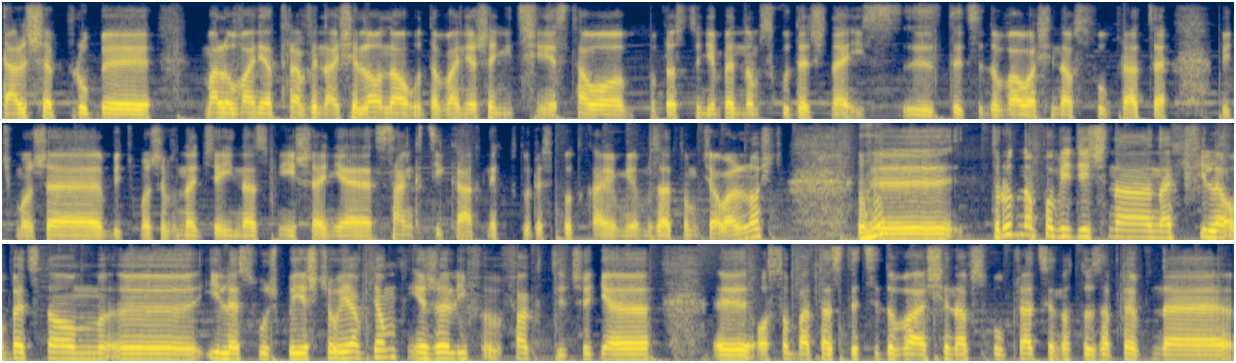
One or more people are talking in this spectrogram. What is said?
dalsze próby malowania trawy na zielono, udawania, że nic się nie stało, po prostu nie będą skuteczne i zdecydowała się na współpracę, być może, być może w nadziei na zmniejszenie sankcji karnych, które spotkają ją za tą działalność. Mhm. E, trudno powiedzieć na, na chwilę obecną, e, ile służby jeszcze ujawnią. Jeżeli faktycznie osoba ta zdecydowała się na współpracę, no to zapewne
